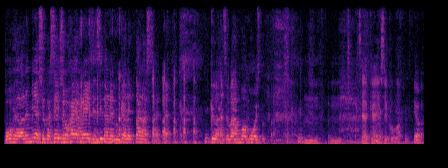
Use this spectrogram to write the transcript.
pohjalainen mies, joka seisoo hajareisin siinä niin kuin kädet tanassa, että kyllähän se vähän mua muistuttaa. Mm, mm. Selkeä esikuva. Joo,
